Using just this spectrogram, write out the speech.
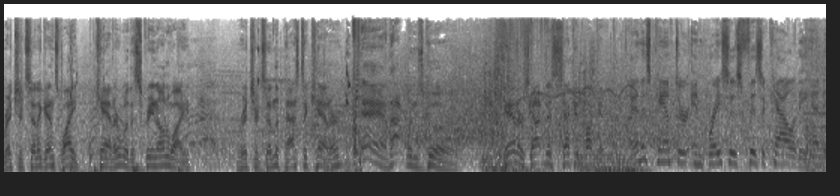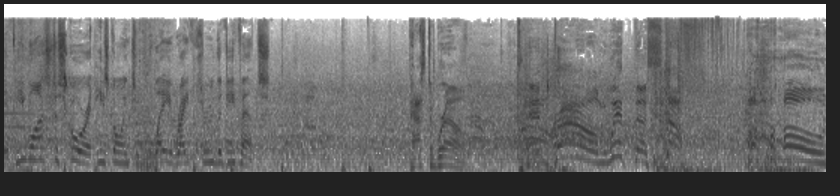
Richardson against White. Kanter with a screen on White. Richardson, the pass to Kanter. And that one's good. Kanter's gotten his second bucket. Enes Kanter embraces physicality, and if he wants to score it, he's going to play right through the defense. Pass to Brown. And Brown with the stuff. Oh,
